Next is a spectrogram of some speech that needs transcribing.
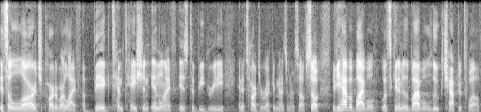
It's a large part of our life. A big temptation in life is to be greedy, and it's hard to recognize in ourselves. So, if you have a Bible, let's get into the Bible. Luke chapter 12.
